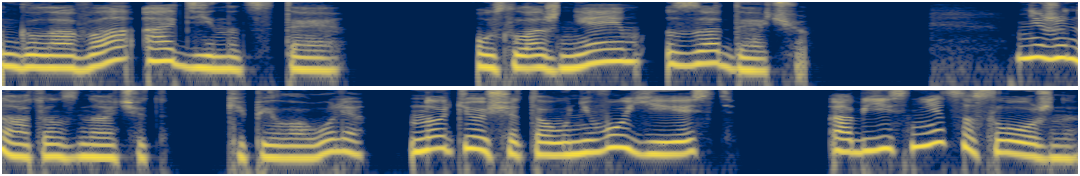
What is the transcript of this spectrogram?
Глава одиннадцатая. Усложняем задачу. «Не женат он, значит», — кипела Оля. «Но теща-то у него есть. Объясниться сложно.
